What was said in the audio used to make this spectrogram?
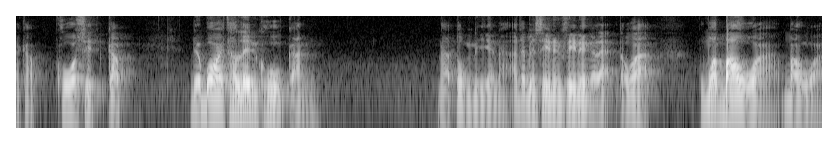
นะครับโคสิตกับ เดอะบอยถ้าเล่นคู่กันนะตรงนี้นะอาจจะเป็น 4 1 4 1กันแหละ แต่ว่าผมว่าเบากว่าเบากว่า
